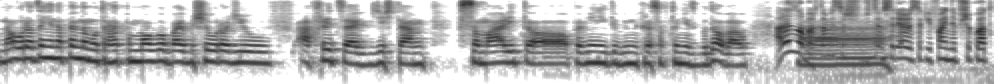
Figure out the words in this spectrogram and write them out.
no, urodzenie na pewno mu trochę pomogło, bo jakby się urodził w Afryce, gdzieś tam w Somalii, to pewnie nigdy by Microsoftu nie zbudował. Ale zobacz, tam jest też w tym e, serialu jest taki fajny przykład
